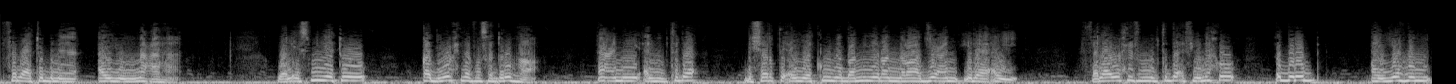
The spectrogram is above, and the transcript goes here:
فلا تبنى أي معها. والإسمية قد يحذف صدرها. أعني المبتدأ بشرط أن يكون ضميرا راجعا إلى أي. فلا يحذف المبتدأ في نحو اضرب أيهم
